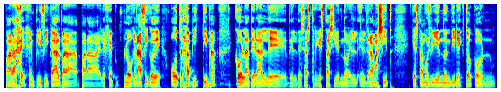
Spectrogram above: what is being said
para ejemplificar, para, para el ejemplo gráfico de otra víctima colateral de, del desastre que está siendo el, drama sheet que estamos viviendo en directo con,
